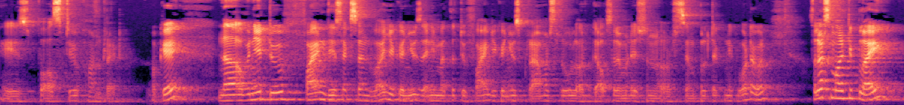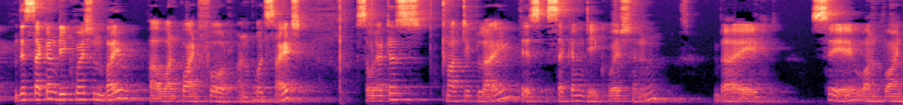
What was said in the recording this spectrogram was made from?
is positive 100 okay? Now we need to find this x and y. You can use any method to find. You can use Cramer's rule or Gauss elimination or simple technique whatever. So let's multiply this second equation by uh, 1.4 on both sides so let us multiply this second equation by say 1.4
